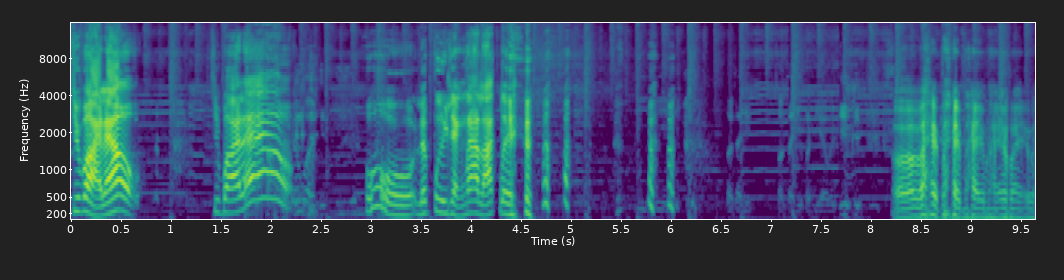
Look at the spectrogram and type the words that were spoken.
ชิบหายแล้วพี่ชิบหายแล้วชิบหายแล้วโอ้โหแล้วปืนอย่างน่ารักเลย สนใจสนใจอยู่คนเดียวไหมพี่เออไปไปไปไปไปไป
